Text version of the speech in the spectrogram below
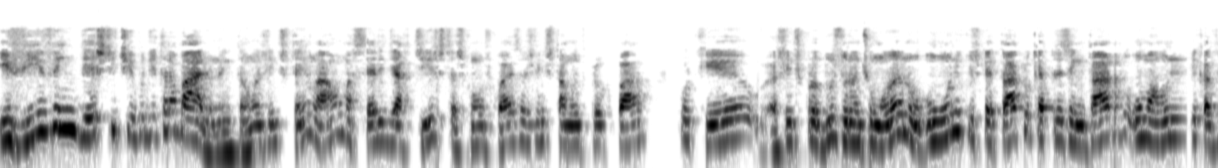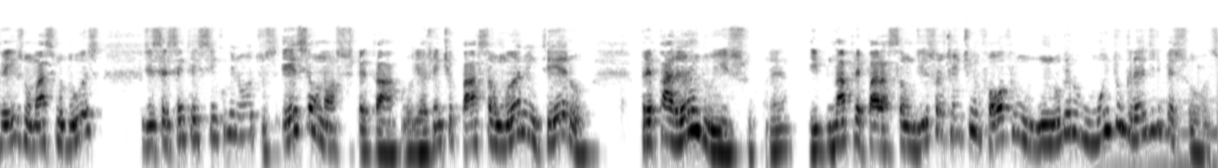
e vivem deste tipo de trabalho. Né? Então a gente tem lá uma série de artistas com os quais a gente está muito preocupado porque a gente produz durante um ano um único espetáculo que é apresentado uma única vez, no máximo duas, de 65 minutos. Esse é o nosso espetáculo e a gente passa um ano inteiro preparando isso. Né? E na preparação disso a gente envolve um número muito grande de pessoas.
